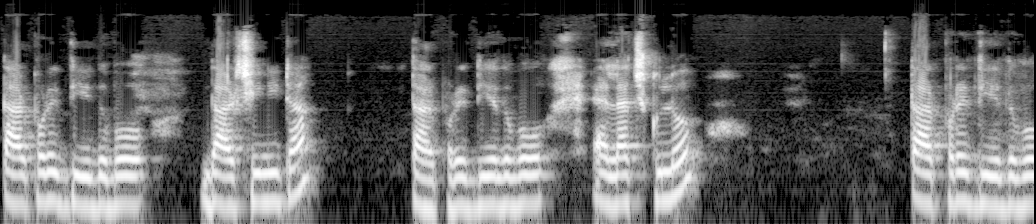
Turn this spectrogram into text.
তারপরে দিয়ে দেবো দারচিনিটা, তারপরে দিয়ে দেবো এলাচগুলো, তারপরে দিয়ে দেবো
